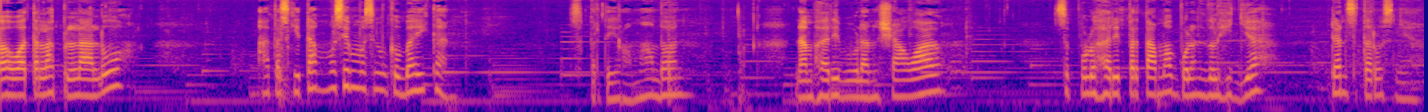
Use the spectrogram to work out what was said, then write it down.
bahwa telah berlalu atas kita musim-musim kebaikan seperti Ramadan, 6 hari bulan Syawal, 10 hari pertama bulan Zulhijjah dan seterusnya.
